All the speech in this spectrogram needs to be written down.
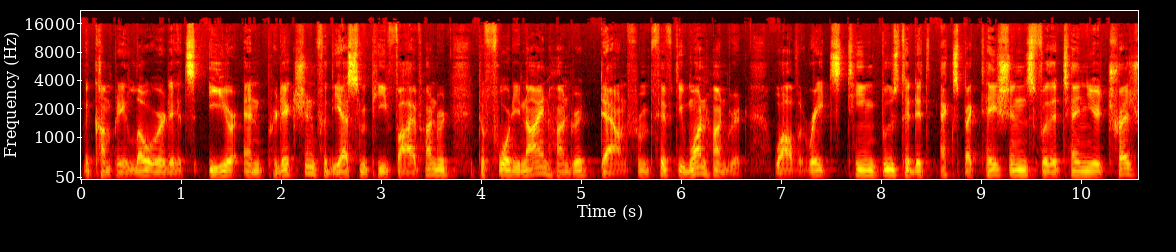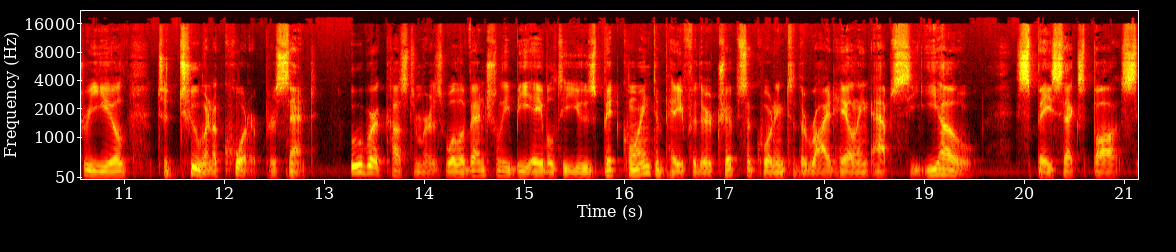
The company lowered its year-end prediction for the S&P 500 to 4900, down from 5100, while the rates team boosted its expectations for the 10-year treasury yield to two and a quarter percent. Uber customers will eventually be able to use Bitcoin to pay for their trips, according to the ride hailing app's CEO. SpaceX boss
